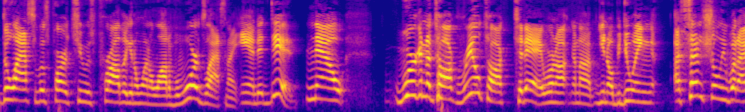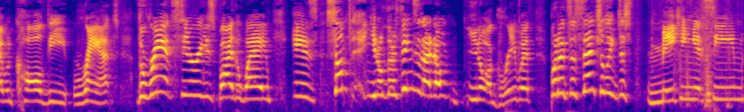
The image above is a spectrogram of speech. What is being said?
The Last of Us Part 2 was probably going to win a lot of awards last night, and it did. Now, we're gonna talk real talk today. We're not gonna, you know, be doing essentially what I would call the rant. The rant series, by the way, is something, you know, there are things that I don't, you know, agree with, but it's essentially just making it seem,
